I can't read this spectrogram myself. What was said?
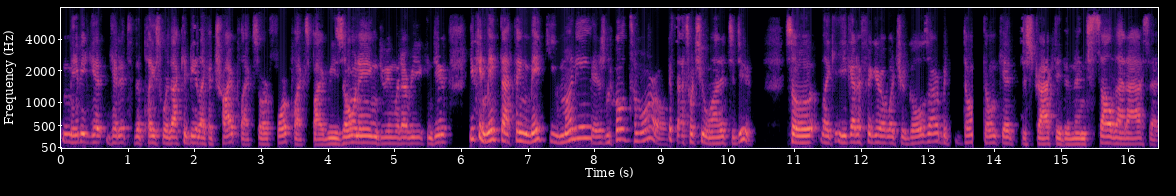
maybe get get it to the place where that could be like a triplex or a fourplex by rezoning doing whatever you can do. You can make that thing make you money. There's no tomorrow if that's what you wanted to do. So like you got to figure out what your goals are but don't don't get distracted and then sell that asset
